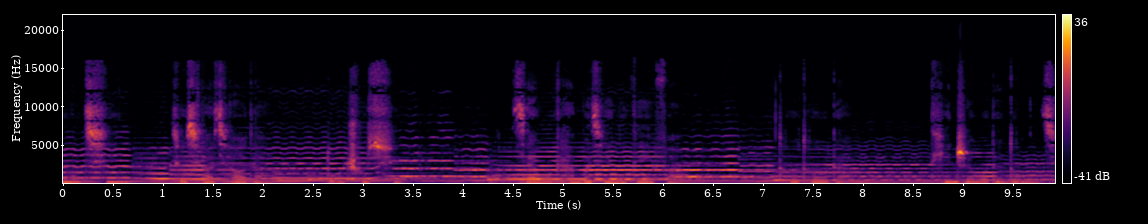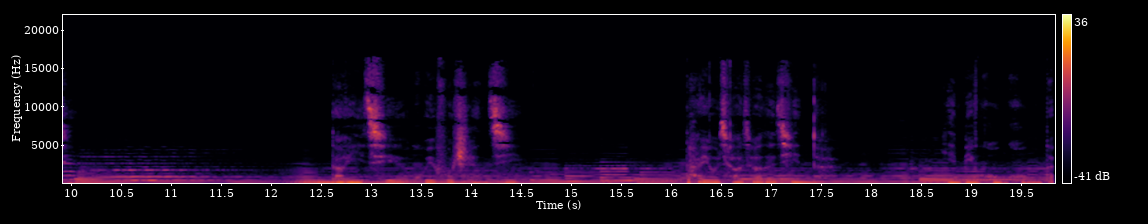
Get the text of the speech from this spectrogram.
母亲就悄悄地躲出去，在我看不见的地方，偷偷地听着我的动静。当一切恢复沉寂，他又悄悄地进来，眼冰红红的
